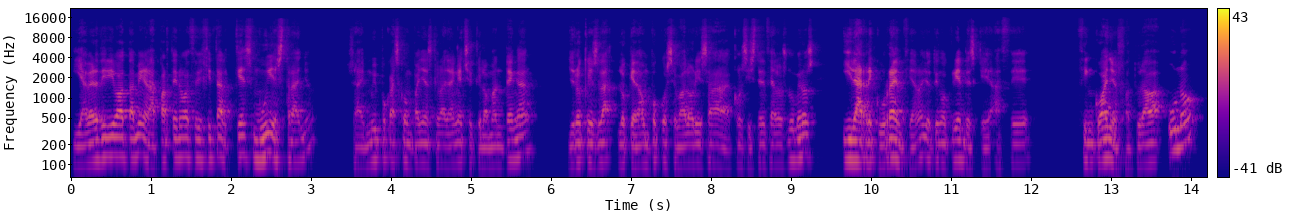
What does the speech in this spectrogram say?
y haber derivado también a la parte de negocio digital, que es muy extraño, o sea, hay muy pocas compañías que lo hayan hecho y que lo mantengan, yo creo que es lo que da un poco ese valor y esa consistencia a los números y la recurrencia, ¿no? Yo tengo clientes que hace cinco años facturaba uno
